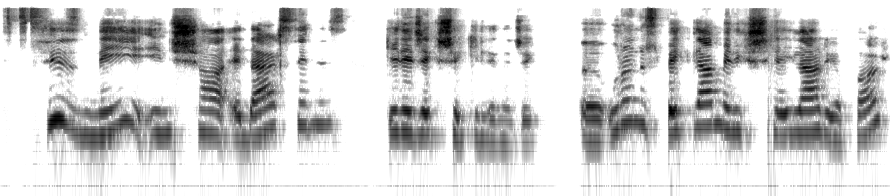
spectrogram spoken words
Siz neyi inşa ederseniz gelecek şekillenecek. Ee, Uranüs beklenmedik şeyler yapar.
